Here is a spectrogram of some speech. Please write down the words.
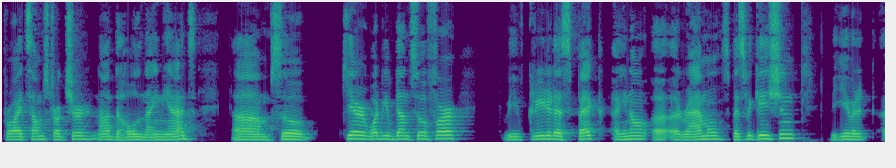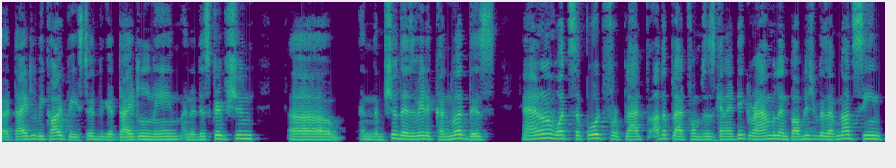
Provide some structure, not the whole nine yards. Um, so here, what we've done so far, we've created a spec, uh, you know, a, a RAML specification. We gave it a, a title. We copy pasted. We get title, name, and a description. Uh, and I'm sure there's a way to convert this. And I don't know what support for plat- other platforms is. Can I take RAML and publish? Because I've not seen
